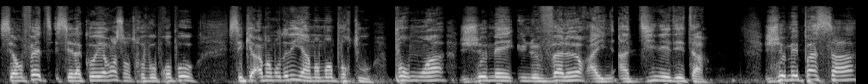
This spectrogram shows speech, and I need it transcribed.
c'est en fait, c'est la cohérence entre vos propos. C'est qu'à un moment donné, il y a un moment pour tout. Pour moi, je mets une valeur à une- un dîner d'État. Je mets pas ça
